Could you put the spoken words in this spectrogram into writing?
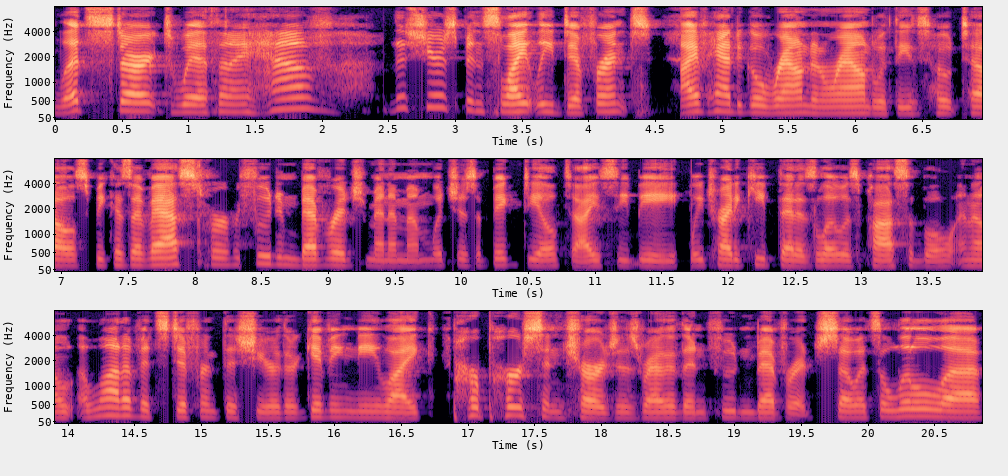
Let's start with, and I have this year's been slightly different. I've had to go round and round with these hotels because I've asked for food and beverage minimum, which is a big deal to ICB. We try to keep that as low as possible. And a, a lot of it's different this year. They're giving me like per person charges rather than food and beverage. So it's a little uh,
